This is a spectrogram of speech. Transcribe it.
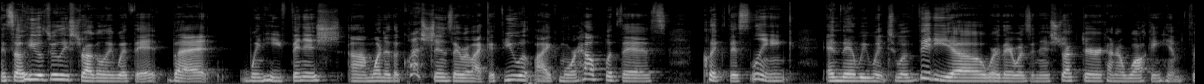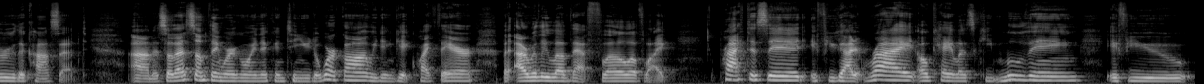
And so he was really struggling with it. But when he finished um, one of the questions, they were like, if you would like more help with this, click this link. And then we went to a video where there was an instructor kind of walking him through the concept. Um, and so that's something we're going to continue to work on. We didn't get quite there, but I really love that flow of like, practice it. If you got it right, okay, let's keep moving. If you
